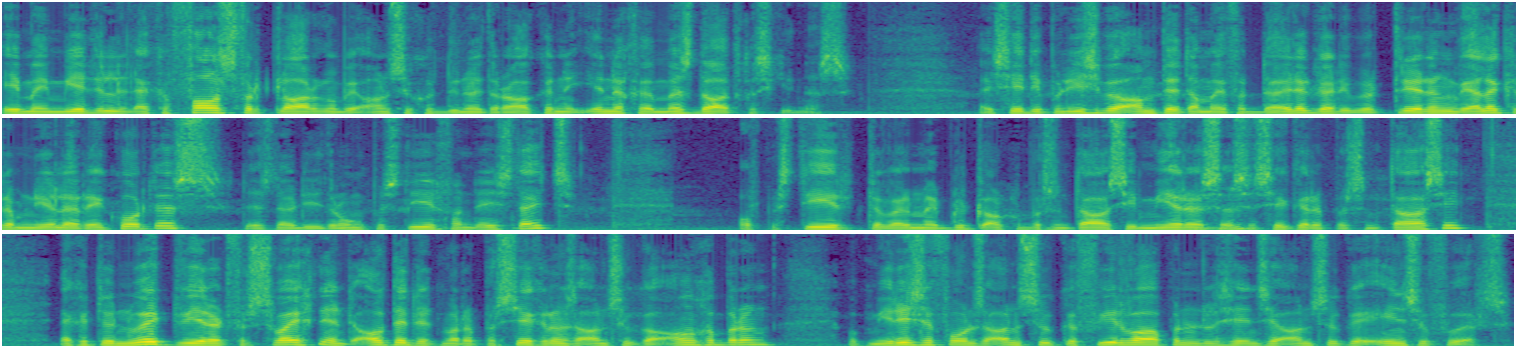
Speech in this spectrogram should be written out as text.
en my mededeel het ek 'n vals verklaring op die aansoek gedoen het rakende enige misdaadgeskiedenis. Hy sê die polisiebeampte het aan my verduidelik dat die oortreding wel 'n kriminele rekord is. Dis nou die dronk bestuur van destyds of bestuur terwyl my bloedalkoholpersentasie meer is as 'n sekere persentasie. Ek het toe nooit weer dit verswyg nie en altyd dit maar 'n versekeringsaansoeke aangebring op mediese fondse aansoeke, vuurwapenlisensie aansoeke ensovoorts.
